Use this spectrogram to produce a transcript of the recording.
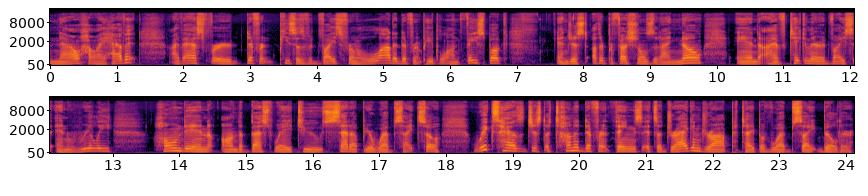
now how I have it. I've asked for different pieces of advice from a lot of different people on Facebook and just other professionals that I know. And I've taken their advice and really honed in on the best way to set up your website. So, Wix has just a ton of different things. It's a drag and drop type of website builder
